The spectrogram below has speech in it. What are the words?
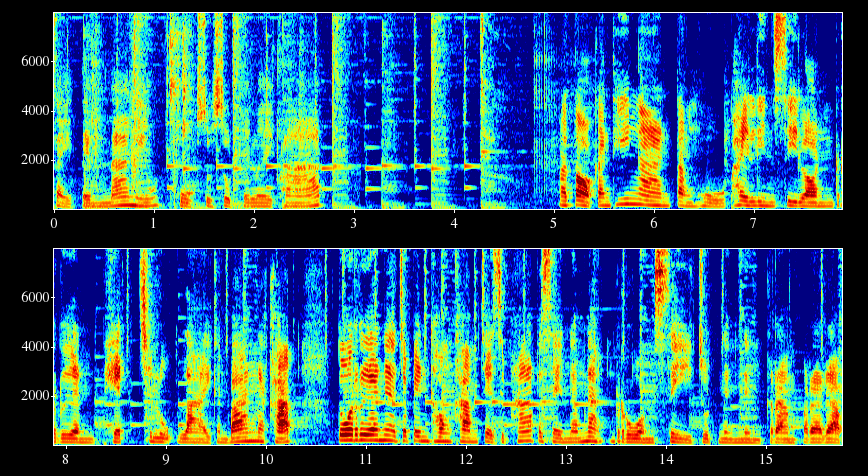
ใส่เต็มหน้านิ้วถูกสุดๆ ไปเลยครับมาต่อกันที่งานต่างหูไพลินซีลอนเรือนเพชรฉลุลายกันบ้างนะครับ ตัวเรือนเนี่ยจะเป็นทองคำ75%น้ำหนักรวม 4.11 กรัมประดับ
